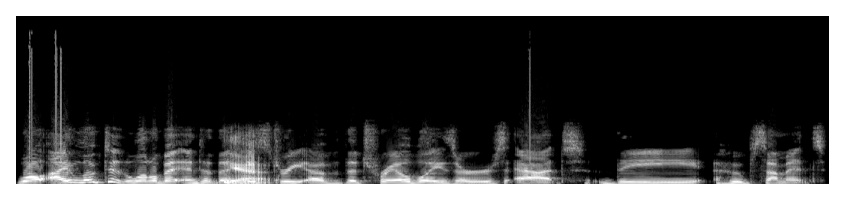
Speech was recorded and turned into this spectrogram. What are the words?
Well, I looked at a little bit into the Yeah. history of the Trailblazers at the Hoop Summit,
